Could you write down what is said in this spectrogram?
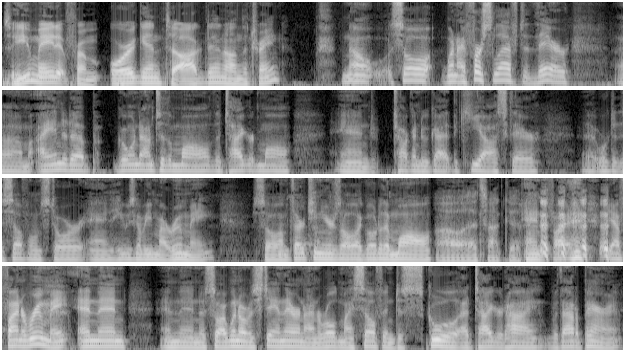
So you made it from Oregon to Ogden on the train? No. So when I first left there, um, I ended up going down to the mall, the Tigard Mall, and talking to a guy at the kiosk there that worked at the cell phone store, and he was going to be my roommate. So I'm 13 years old. I go to the mall Oh, that's not good. and fi- yeah, find a roommate, and then and then so I went over to staying there, and I enrolled myself into school at Tigard High without a parent.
